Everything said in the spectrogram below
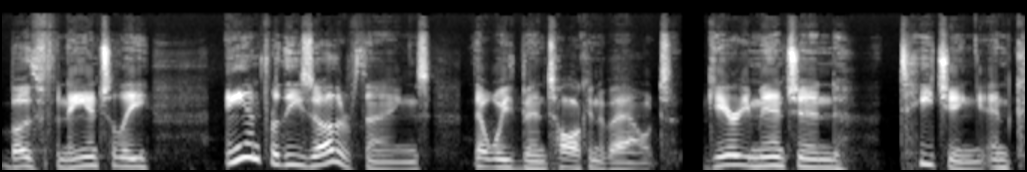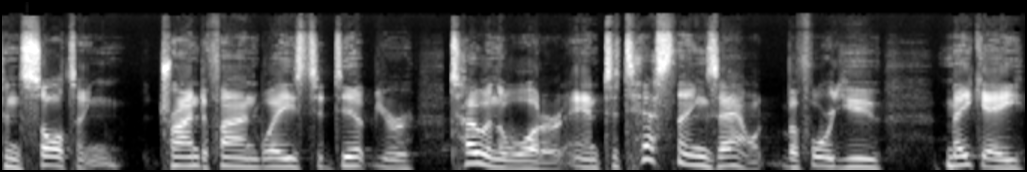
both financially and for these other things that we've been talking about. Gary mentioned teaching and consulting, trying to find ways to dip your toe in the water and to test things out before you make a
